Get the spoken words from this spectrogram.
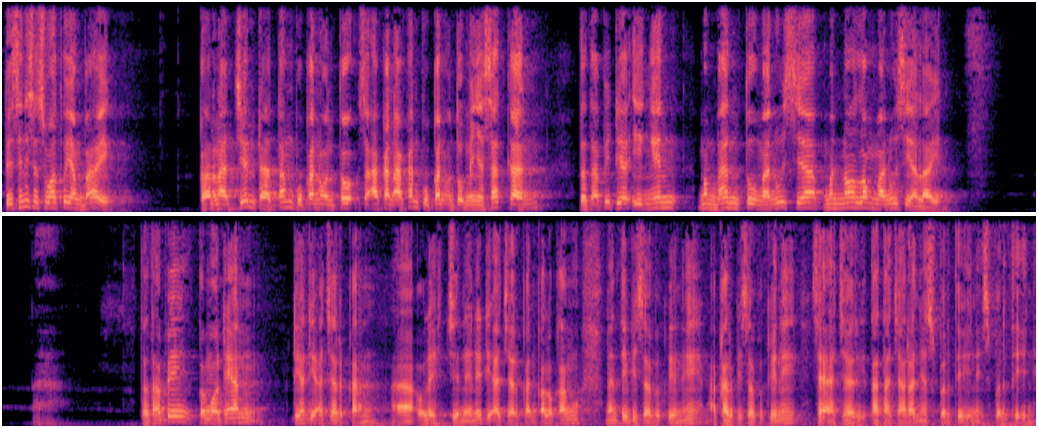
di sini sesuatu yang baik karena jin datang bukan untuk seakan-akan bukan untuk menyesatkan, tetapi dia ingin membantu manusia menolong manusia lain. Tetapi kemudian dia diajarkan nah, oleh jin ini diajarkan kalau kamu nanti bisa begini agar bisa begini saya ajari tata caranya seperti ini seperti ini.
